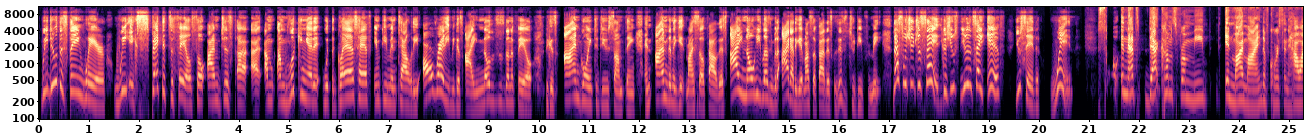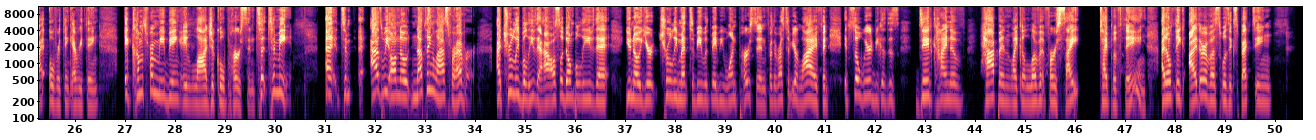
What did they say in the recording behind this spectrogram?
we do this thing where we expect it to fail. So I'm just uh, I, I'm I'm looking at it with the glass half empty mentality already because I know this is gonna fail because I'm going to do something and I'm gonna get myself out of this. I know he loves me, but I got to get myself out of this because this is too deep for me. That's what you just said because you you didn't say if you said when. So, and that's that comes from me in my mind, of course, and how I overthink everything. It comes from me being a logical person. To to me, uh, to as we all know, nothing lasts forever. I truly believe that. I also don't believe that you know you're truly meant to be with maybe one person for the rest of your life. And it's so weird because this did kind of happen like a love at first sight type of thing. I don't think either of us was expecting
